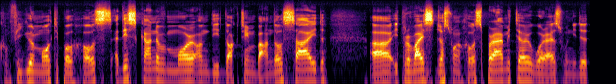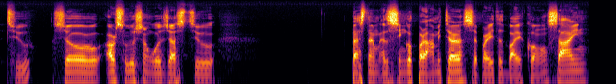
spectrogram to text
configure multiple hosts. Uh, this kind of more on the Doctrine bundle side. Uh, it provides just one host parameter, whereas we needed two. So our solution was just to pass them as a single parameter separated by a colon sign,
